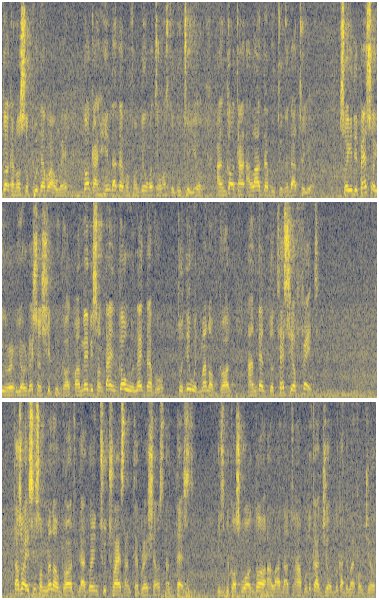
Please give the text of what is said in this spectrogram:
God can also put devil away. God can hinder devil from doing what he wants to do to you, and God can allow devil to do that to you. So it depends on your, your relationship with God, or maybe sometimes God will let devil to deal with man of God, and then to test your faith. That's why you see some men of God, they are going through trials and tribulations and tests. It's because what God allowed that to happen. Look at Job. Look at the life of Job.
